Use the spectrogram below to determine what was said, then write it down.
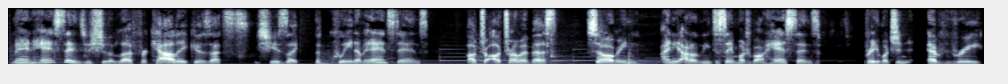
Man, handstands we should have left for Callie because that's she's like the queen of handstands. I'll try. I'll try my best. So I mean, I need. I don't need to say much about handstands. It's pretty much in every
